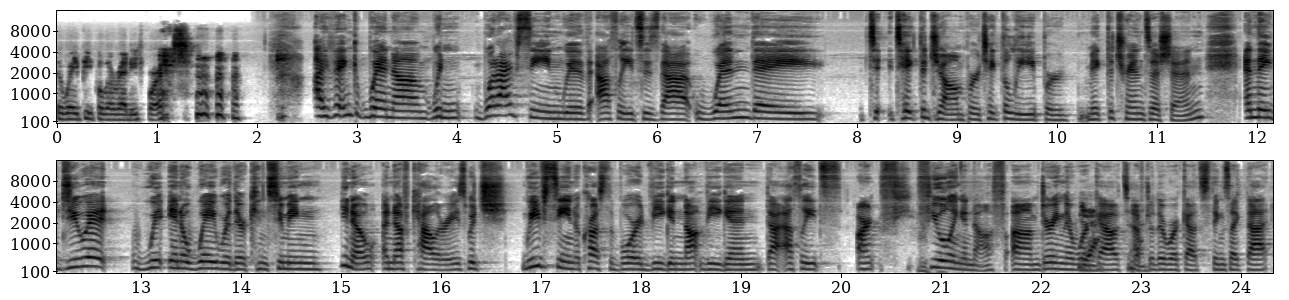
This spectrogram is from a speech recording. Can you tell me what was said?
the way people are ready for it. I think when um, when what I've seen with athletes is that when they t- take the jump or take the leap or make the transition, and they do it w- in a way where they're consuming, you know, enough calories, which we've seen across the board, vegan, not vegan, that athletes aren't f- fueling enough um, during their workouts, yeah, yeah. after their workouts, things like that.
